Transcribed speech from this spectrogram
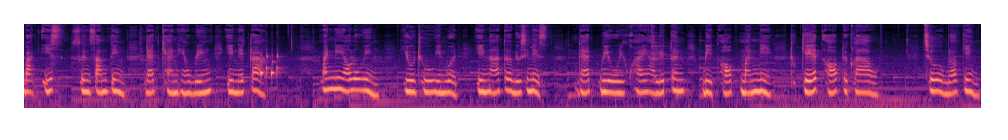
but it's soon something that can help bring in extra money allowing you to invest in other business that will require a little bit of money to get off the ground. 2. Blogging.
